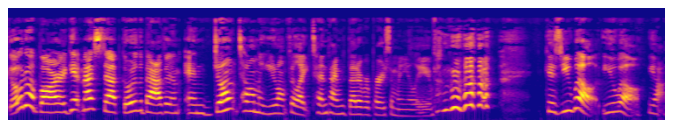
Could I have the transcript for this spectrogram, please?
go to a bar, get messed up, go to the bathroom, and don't tell me you don't feel like 10 times better of a person when you leave. Because you will. You will. Yeah.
